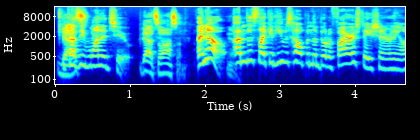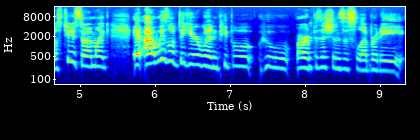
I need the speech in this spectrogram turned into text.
Because he wanted to. that's awesome I know. I'm just like, and he was helping them build a fire station and everything else too. So I'm like, it, I always love to hear when people who are in positions of celebrity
